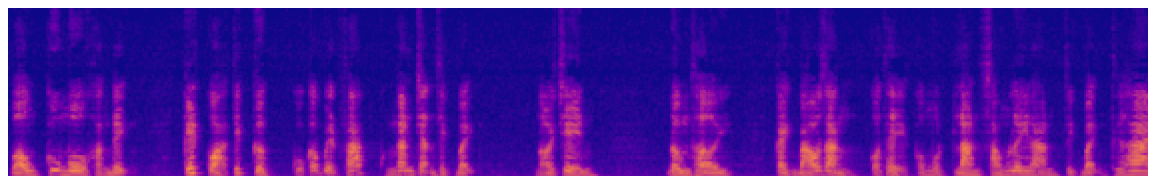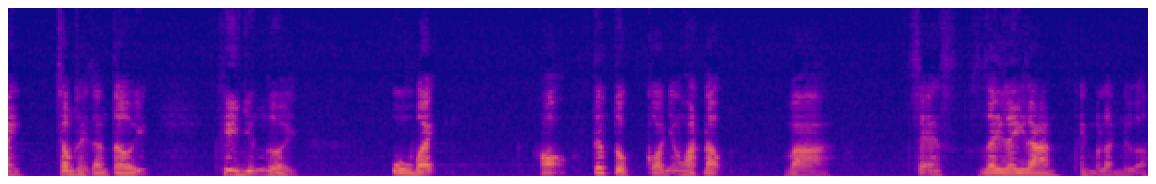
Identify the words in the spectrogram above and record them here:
Và ông Cuomo khẳng định kết quả tích cực của các biện pháp ngăn chặn dịch bệnh nói trên, đồng thời cảnh báo rằng có thể có một làn sóng lây lan dịch bệnh thứ hai trong thời gian tới khi những người ủ bệnh họ tiếp tục có những hoạt động và sẽ dây lây lan thành một lần nữa.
